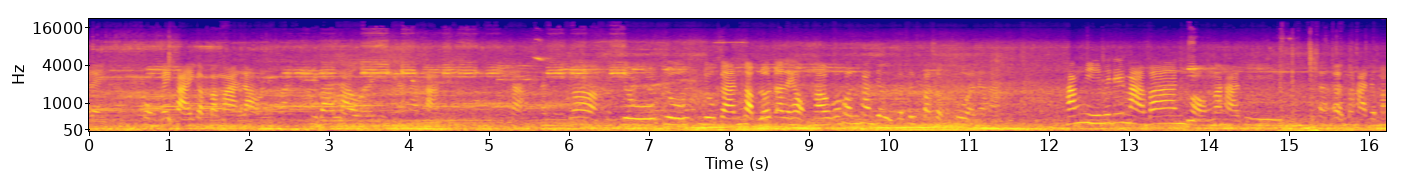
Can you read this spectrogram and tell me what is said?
อะไร คงคล้ายๆกับประมาณเราที่บ้านเราอะไรอย่างเงี้ยนะคะค่ะ อันนี้ก็ดูดูดูการขับรถอะไรของเขาก็ค่อนข้างจะอึดกระทึกพอสมควรนะคะ ครั้งนี้ไม่ได้มาบ้านของมหาที เอ่อเอ่อมหาธรรม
